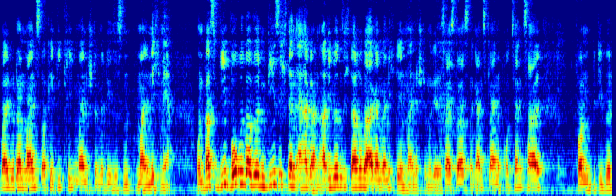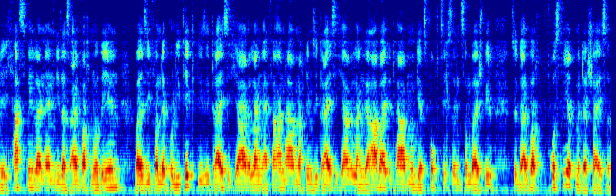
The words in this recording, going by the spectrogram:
weil du dann meinst, okay, die kriegen meine Stimme dieses Mal nicht mehr. Und was, wie, worüber würden die sich denn ärgern? Ah, die würden sich darüber ärgern, wenn ich denen meine Stimme gebe. Das heißt, du hast eine ganz kleine Prozentzahl von, die würde ich Hasswähler nennen, die das einfach nur wählen, weil sie von der Politik, die sie 30 Jahre lang erfahren haben, nachdem sie 30 Jahre lang gearbeitet haben und jetzt 50 sind zum Beispiel, sind einfach frustriert mit der Scheiße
